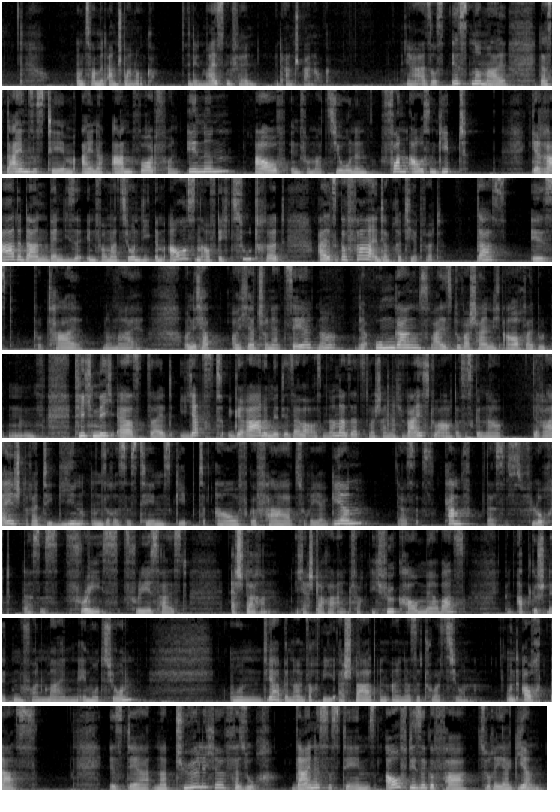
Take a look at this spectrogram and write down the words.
Und zwar mit Anspannung. In den meisten Fällen mit Anspannung. Ja, also es ist normal, dass dein System eine Antwort von innen auf Informationen von außen gibt, gerade dann, wenn diese Information, die im Außen auf dich zutritt, als Gefahr interpretiert wird. Das ist total normal. Und ich habe euch jetzt schon erzählt, ne, der Umgang, das weißt du wahrscheinlich auch, weil du mm, dich nicht erst seit jetzt gerade mit dir selber auseinandersetzt. Wahrscheinlich weißt du auch, dass es genau drei Strategien unseres Systems gibt, auf Gefahr zu reagieren. Das ist Kampf, das ist Flucht, das ist Freeze. Freeze heißt erstarren. Ich erstarre einfach. Ich fühle kaum mehr was. Ich bin abgeschnitten von meinen Emotionen und ja, bin einfach wie erstarrt in einer Situation. Und auch das ist der natürliche Versuch deines Systems auf diese Gefahr zu reagieren.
